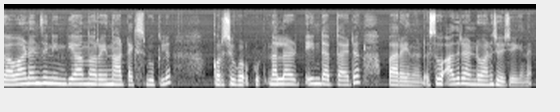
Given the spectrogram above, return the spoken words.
ഗവേണൻസ് ഇൻ ഇന്ത്യ എന്ന് പറയുന്ന ആ ടെക്സ്റ്റ് ബുക്കിൽ കുറച്ച് നല്ല ഇൻ ഡെപ്തായിട്ട് പറയുന്നുണ്ട്. സോ അത് രണ്ടുമാണ് ചോദിച്ചിരിക്കുന്നത്.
